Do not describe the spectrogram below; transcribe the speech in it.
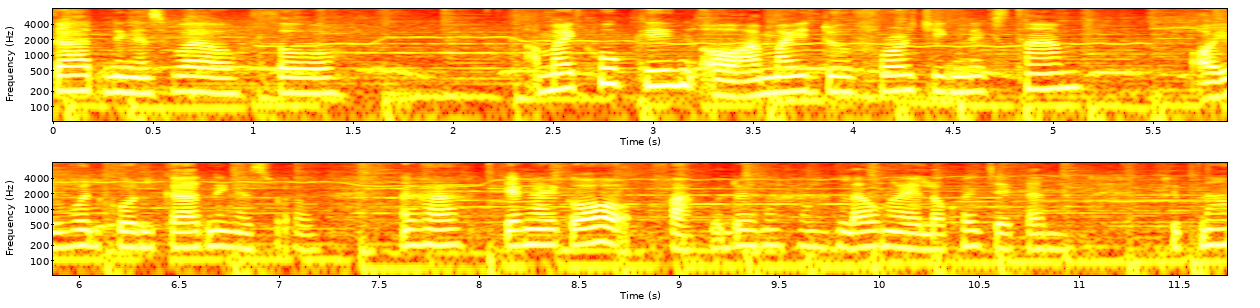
gardening as well. So am I cooking or I might do foraging next time, or even go gardening as well นะคะ ยังไงก็ฝากไว้ด้วยนะคะ แล้วไงเราค่อยเจอกันคลิปหน้า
